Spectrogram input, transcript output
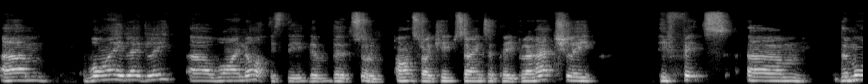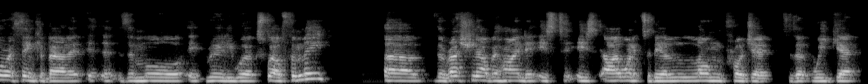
Um, why Ledley? Uh, why not? Is the, the the sort of answer I keep saying to people. And actually, he fits. Um, the more I think about it, it, the more it really works well for me. Uh, the rationale behind it is to, is I want it to be a long project that we get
